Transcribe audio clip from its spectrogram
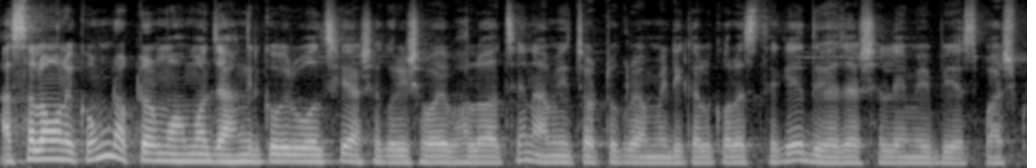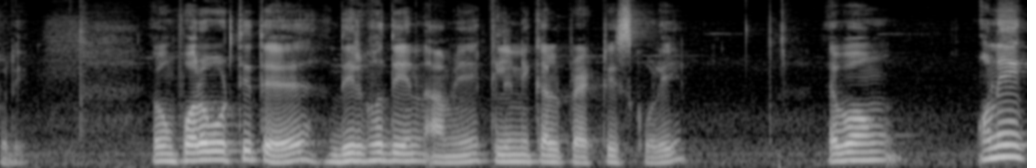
আসসালামু আলাইকুম, ডক্টর মোহাম্মদ জাহাঙ্গীর কবির বলছি, আশা করি সবাই ভালো আছেন। আমি চট্টগ্রাম মেডিকেল কলেজ থেকে দুই হাজার সালে এম এমবিবিএস পাশ করি এবং পরবর্তীতে দীর্ঘদিন আমি ক্লিনিক্যাল প্র্যাকটিস করি এবং অনেক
